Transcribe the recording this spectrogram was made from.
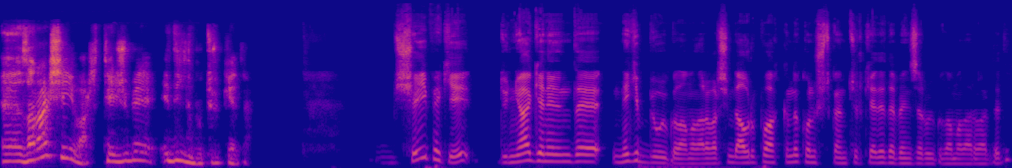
e, zarar şeyi var. Tecrübe edildi bu Türkiye'de. Şey peki dünya genelinde ne gibi bir uygulamalar var? Şimdi Avrupa hakkında konuştuk. Hani Türkiye'de de benzer uygulamalar var dedik.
